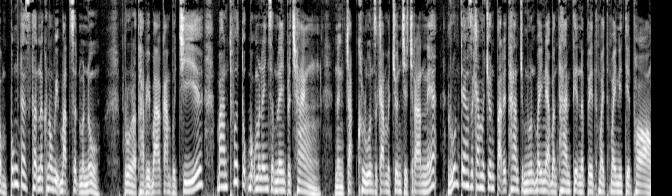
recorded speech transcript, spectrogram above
កំពុងតែស្ថិតនៅក្នុងវិបត្តិសិទ្ធិមនុស្សព្រោះរដ្ឋាភិបាលកម្ពុជា បានធ្វើទុកបុកម្នេញសម្លេងប្រឆាំងនិងចាប់ខ្លួនសកម្មជនជាច្រើនអ្នករួមទាំងសកម្មជនបរិស្ថានចំនួន3អ្នកបន្ថែមទៀតនៅពេលថ្មីៗនេះទៀតផង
